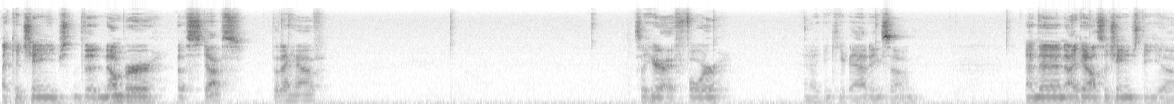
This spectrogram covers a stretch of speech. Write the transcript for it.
I could change the number of steps that I have. So here I have 4, and I can keep adding some. And then I can also change the, uh,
